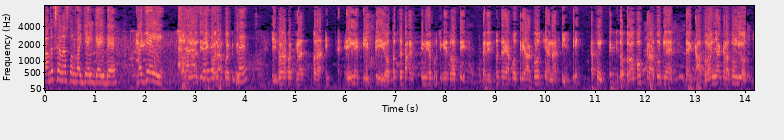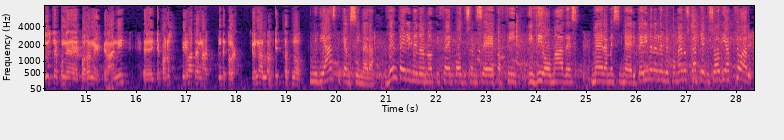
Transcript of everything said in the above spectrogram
Πάμε ξανά στον Βαγγέλη Γκαϊντέ. Βαγγέλη, την εικόνα που ναι. Η εικόνα που επικρατεί τώρα είναι κλειστή. Οπότε πανεπιστήμιο έχουν συγκεντρωθεί περισσότεροι από 300 αναρχιστοί. Έχουν κλείσει τον τρόπο, κρατούν ε, καδρόνια, κρατούν λοστούς, έχουν φοράνε κράνη ε, και φοράνε θύματα να το Συνειδιάστηκαν σήμερα. Δεν περίμεναν ότι θα ερχόντουσαν σε επαφή οι δύο ομάδες μέρα μεσημέρι. Περίμεναν ενδεχομένως κάποια επεισόδια πιο αργά.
